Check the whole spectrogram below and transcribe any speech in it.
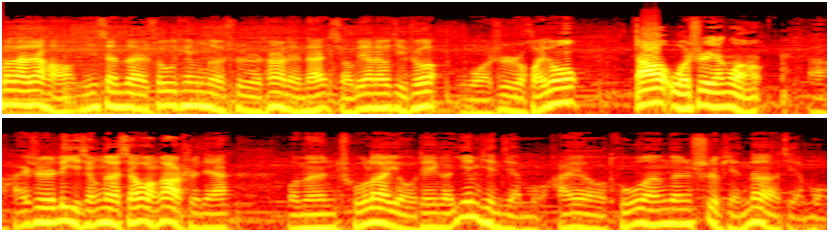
Hello，大家好，您现在收听的是汤上电台小编聊汽车，我是怀东大家好，我是杨广。啊，还是例行的小广告时间。我们除了有这个音频节目，还有图文跟视频的节目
